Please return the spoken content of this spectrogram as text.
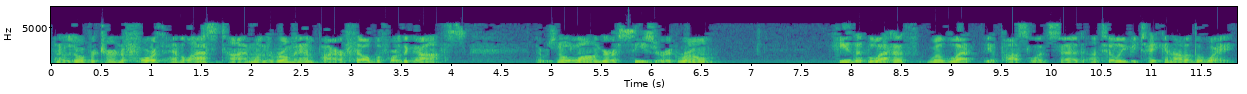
and it was overturned a fourth and last time when the Roman Empire fell before the Goths. There was no longer a Caesar at Rome. He that letteth will let, the apostle had said, until he be taken out of the way.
